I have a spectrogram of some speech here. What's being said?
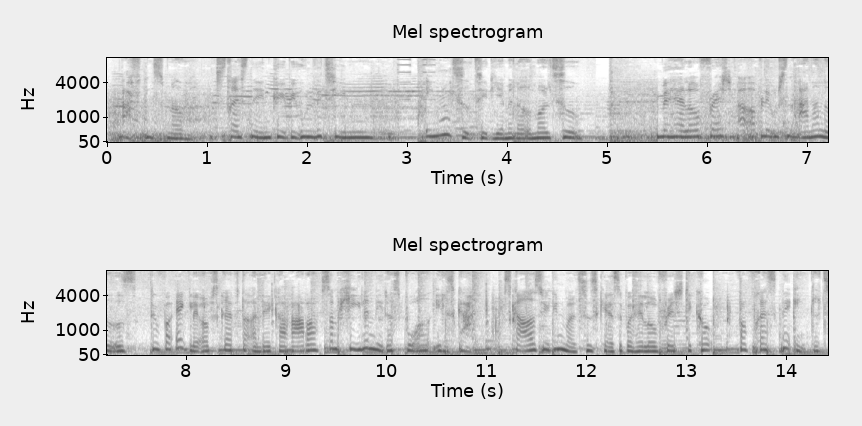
Aftensmad. Stressende indkøb i ulvetimen. Ingen tid til et hjemmelavet måltid. Med Hello Fresh er oplevelsen anderledes. Du får enkle opskrifter og lækre retter, som hele middagsbordet elsker. Skræddersy din måltidskasse på hellofresh.dk for friskende enkelt.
